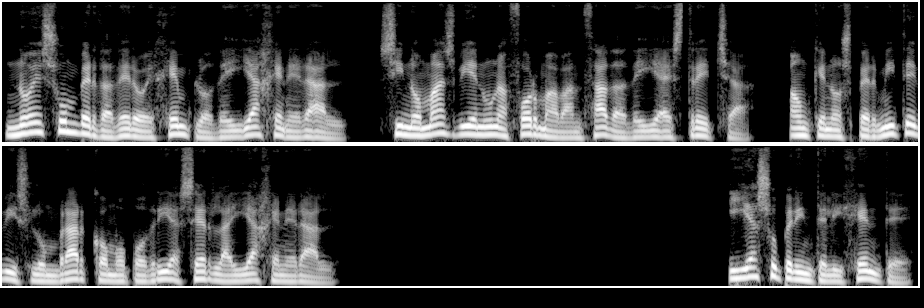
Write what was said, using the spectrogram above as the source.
no es un verdadero ejemplo de IA general, sino más bien una forma avanzada de IA estrecha, aunque nos permite vislumbrar cómo podría ser la IA general. IA superinteligente,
